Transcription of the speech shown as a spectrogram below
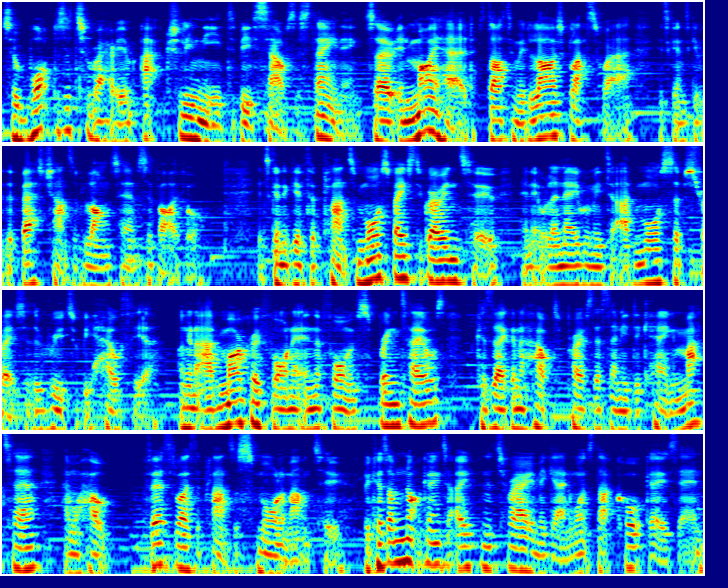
So what does a terrarium actually need to be self-sustaining? So in my head, starting with large glassware is going to give it the best chance of long-term survival. It's going to give the plants more space to grow into and it will enable me to add more substrate so the roots will be healthier. I'm going to add microfauna in the form of springtails because they're going to help to process any decaying matter and will help Fertilise the plants a small amount too. Because I'm not going to open the terrarium again once that cork goes in,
